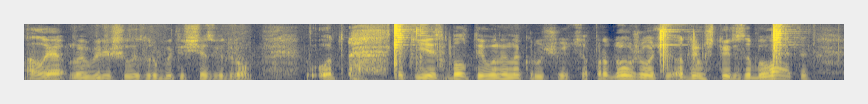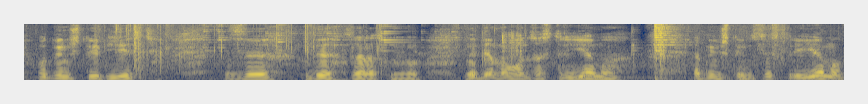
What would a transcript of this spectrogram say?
але ми вирішили зробити ще з відром. От такі є болти, вони накручуються продовжувачі. Один штир забиваєте, один штир є, з, де зараз ми його знайдемо. От застріємо. Один штир застріємо.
